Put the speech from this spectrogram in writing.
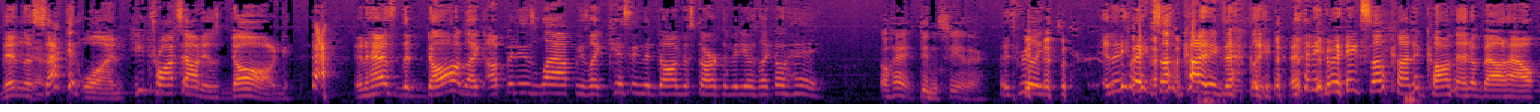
Then the Yeah. second one, he trots out his dog and has the dog like up in his lap. He's like kissing the dog to start the video. He's like, "Oh hey, "Oh hey, didn't see you there." It's really, and then he makes some kind of exactly, and then he makes some kind of comment about how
